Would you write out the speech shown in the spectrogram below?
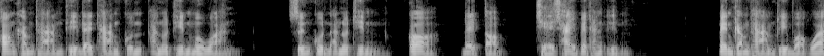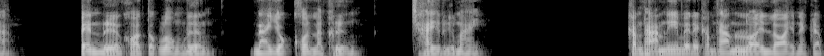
ของคำถามที่ได้ถามคุณอนุทินเมื่อวาน ซึ่งคุณอนุทินก็ได้ตอบเฉยชัยไปทางอื่น เป็นคำถามที่บอกว่า เป็นเรื่องข้อตกลงเรื่อง นายกคนละครึ่ง ใช่หรือไม่คำถามนี้ไม่ได้คำถามลอยๆนะครับ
